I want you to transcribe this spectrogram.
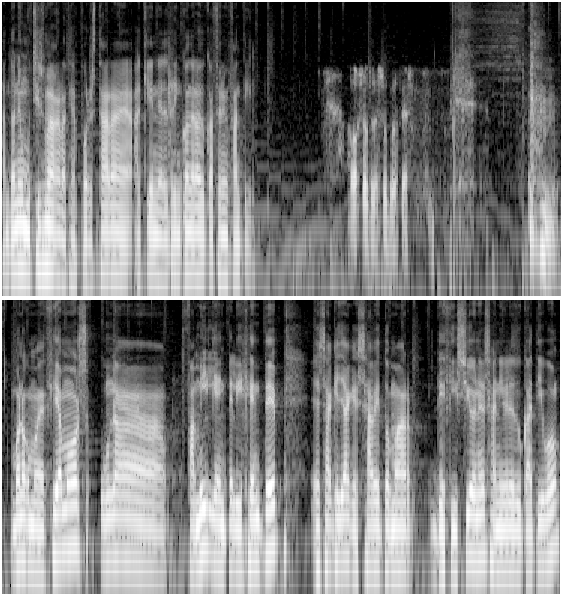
Antonio, muchísimas gracias por estar aquí en el Rincón de la Educación Infantil. A vosotros, es un placer. Bueno, como decíamos, una familia inteligente es aquella que sabe tomar decisiones a nivel educativo,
